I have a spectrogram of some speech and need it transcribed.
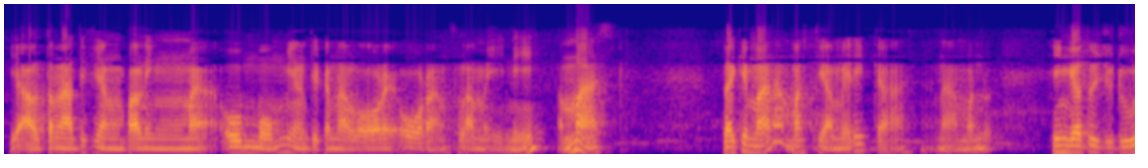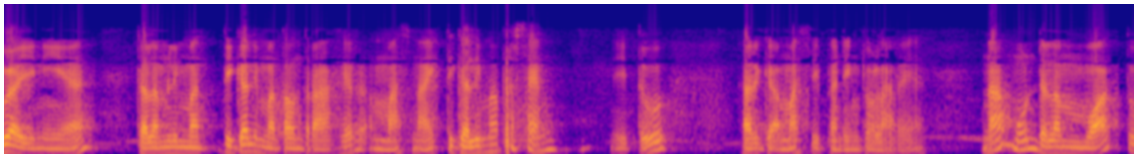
ya alternatif yang paling umum yang dikenal oleh orang selama ini emas. Bagaimana emas di Amerika? Nah, hingga 72 ini ya, dalam 5, 35 tahun terakhir emas naik 35 persen. Itu harga emas dibanding dolar ya. Namun dalam waktu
